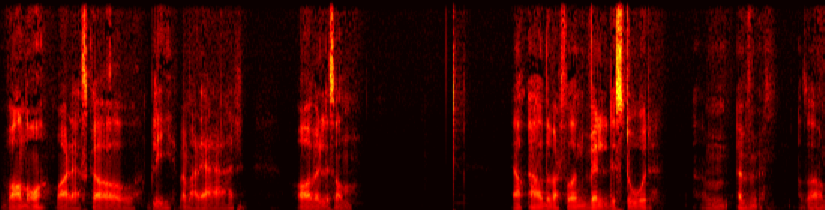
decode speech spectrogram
hva nå? Hva er det jeg skal bli? Hvem er det jeg er? Var veldig sånn Ja, jeg hadde i hvert fall en veldig stor um, Altså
